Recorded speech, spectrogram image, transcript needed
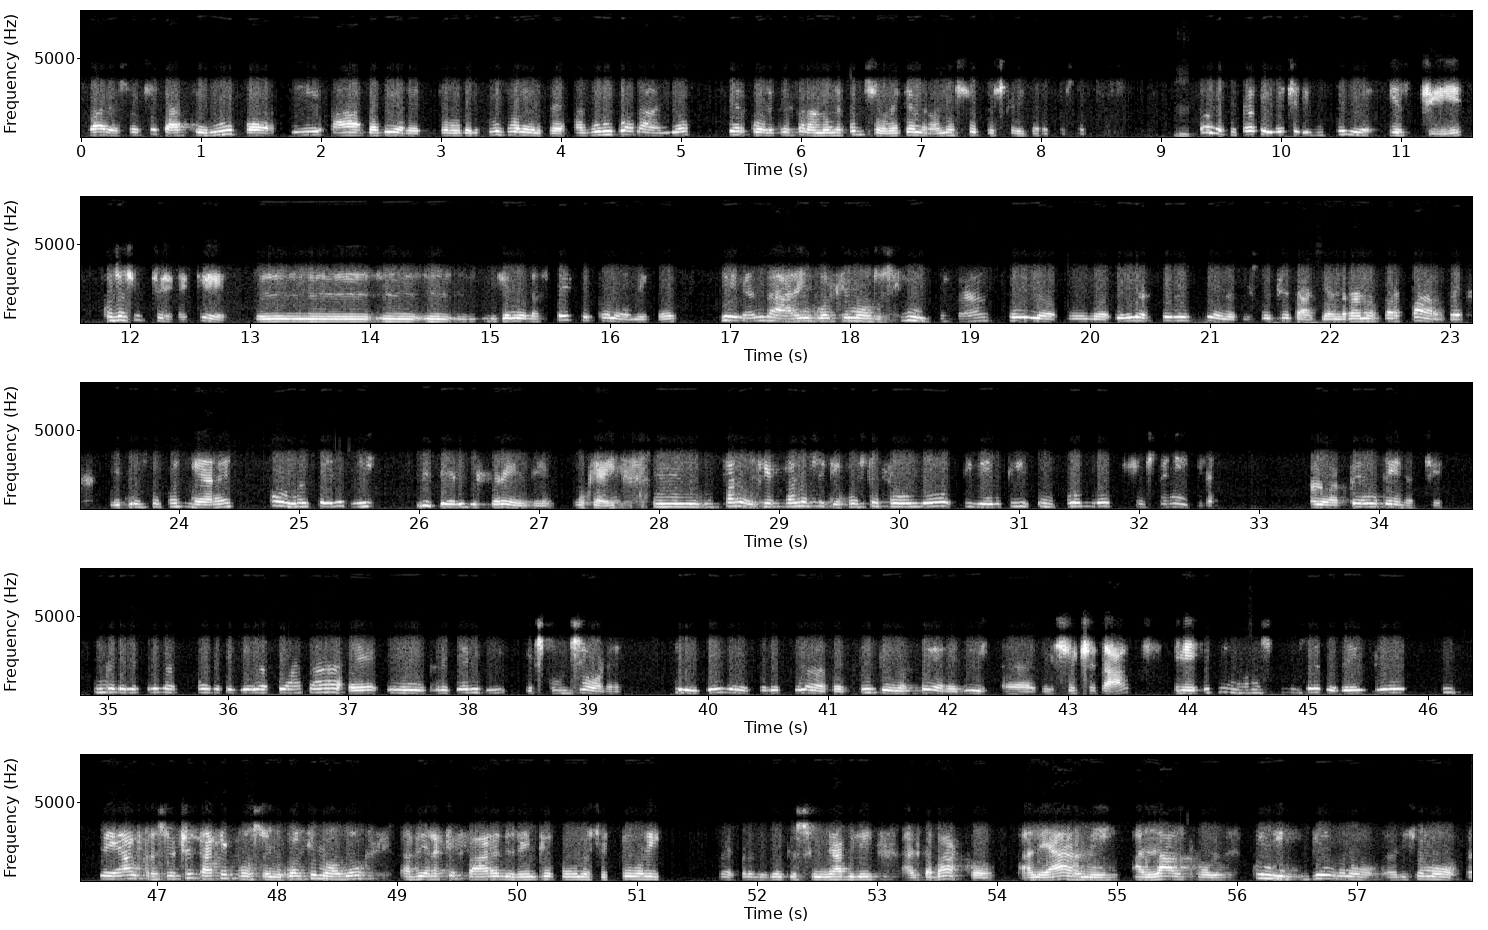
varie società che mi porti ad avere diciamo, delle plusvalenze ad un guadagno per quelle che saranno le persone che andranno a sottoscrivere questo fondo. Mm. Quando si tratta invece di fondo ESG, cosa succede? Che eh, diciamo, l'aspetto economico deve andare in qualche modo si integra con una selezione di società che andranno a far parte di questo paniere con una serie di criteri differenti, okay? mm, fanno, che fanno sì che questo fondo diventi un fondo sostenibile. Allora, per intenderci, una delle prime cose che viene attuata è un criterio di esclusione, quindi vengono selezionate tutta una serie di, eh, di società e, vengono escluse ad esempio tutte altre società che possono in qualche modo avere a che fare ad esempio con settori ad esempio assimilabili al tabacco, alle armi, all'alcol, quindi vengono eh, diciamo, eh,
